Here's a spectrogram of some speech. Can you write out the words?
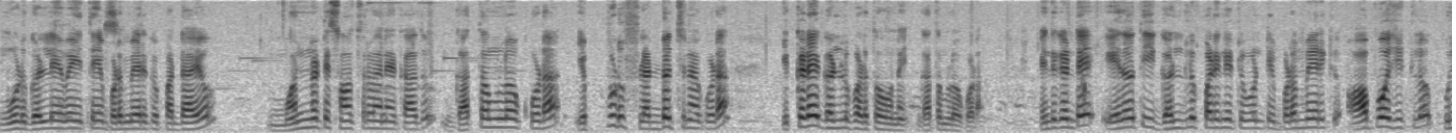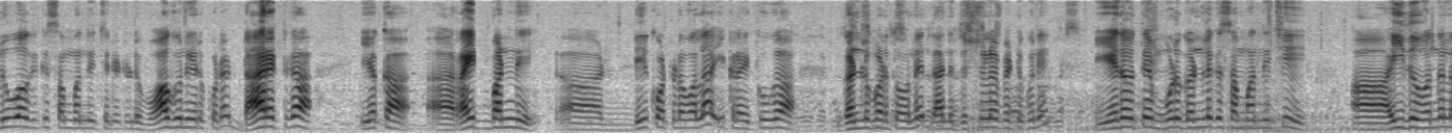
మూడు గళ్ళు ఏవైతే బుడమేరకు పడ్డాయో మొన్నటి సంవత్సరమనే కాదు గతంలో కూడా ఎప్పుడు ఫ్లడ్ వచ్చినా కూడా ఇక్కడే గండ్లు పడుతూ ఉన్నాయి గతంలో కూడా. ఎందుకంటే ఏదైతే ఈ గండ్లు పడినటువంటి బుడమేరికి ఆపోజిట్లో పులివాగుకి సంబంధించినటువంటి వాగునీరు కూడా డైరెక్ట్గా ఈ యొక్క రైట్ బండ్ని ఢీ కొట్టడం వల్ల ఇక్కడ ఎక్కువగా గండ్లు పడుతూ ఉన్నాయి. దాన్ని దృష్టిలో పెట్టుకుని ఏదైతే మూడు గండ్లకు సంబంధించి ఐదు వందల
